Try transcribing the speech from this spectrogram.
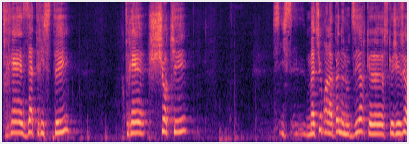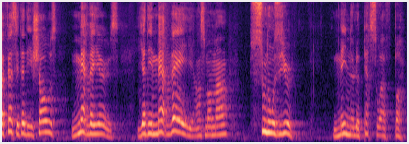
très attristé, très choqué, Matthieu prend la peine de nous dire que ce que Jésus a fait, c'était des choses merveilleuses. Il y a des merveilles en ce moment sous nos yeux, mais ils ne le perçoivent pas.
